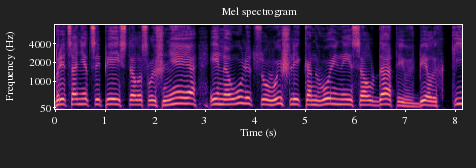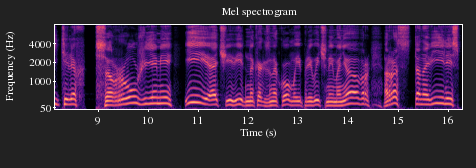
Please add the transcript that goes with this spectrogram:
брецание цепей стало слышнее, и на улицу вышли конвойные солдаты в белых кителях, с ружьями и, очевидно, как знакомый и привычный маневр, расстановились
